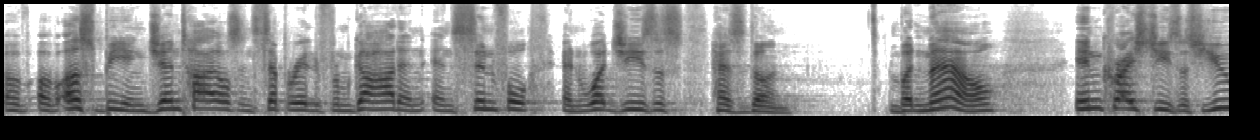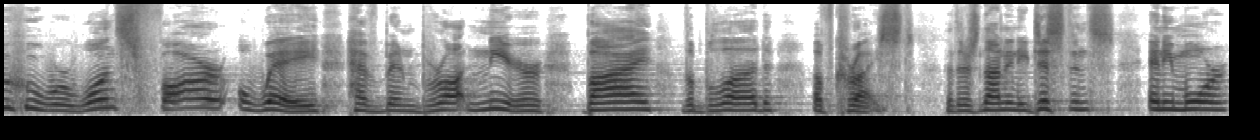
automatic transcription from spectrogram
of, of us being Gentiles and separated from God and, and sinful and what Jesus has done. But now, in Christ Jesus, you who were once far away have been brought near by the blood of Christ. That there's not any distance anymore,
